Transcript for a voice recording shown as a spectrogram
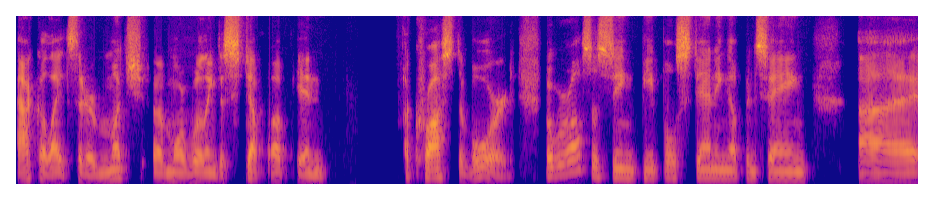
acolytes that are much uh, more willing to step up in across the board. But we're also seeing people standing up and saying, uh,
